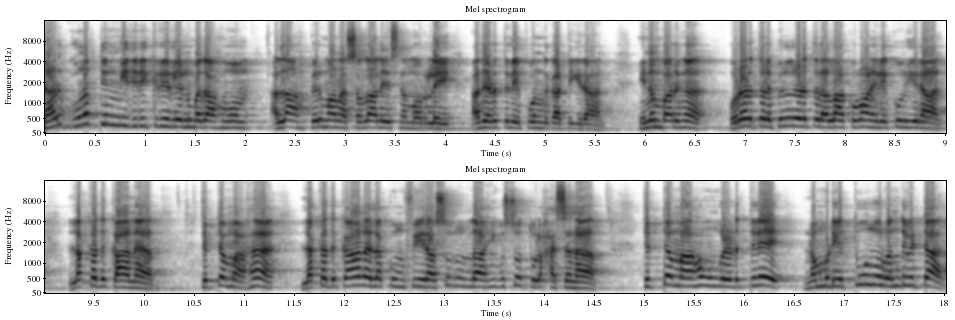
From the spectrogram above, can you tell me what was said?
நற்குணத்தின் மீது இருக்கிறீர்கள் என்பதாகவும் அல்லாஹ் பெருமானா சல்லா அலி இஸ்லாம் அவர்களை அந்த இடத்திலே புகழ்ந்து காட்டுகிறான். இன்னும் பாருங்க ஒரு இடத்துல பிற இடத்துல அல்லாஹ் குர்வானிலே கூறுகிறான் லக்கதுக்கான திட்டமாக லக்கதுக்கான லக்கும் ஃபீ ரசூலுல்லாஹி உஸ்வத்துல் ஹசனா திட்டமாக உங்களிடத்திலே நம்முடைய தூதுவர் வந்துவிட்டார்.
